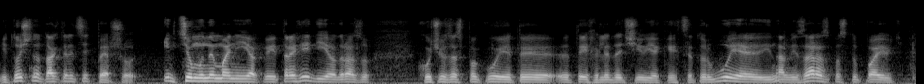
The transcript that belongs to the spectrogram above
І точно так 31-го. І в цьому нема ніякої трагедії. Я одразу хочу заспокоїти е, тих глядачів, яких це турбує, і нам і зараз поступають е,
